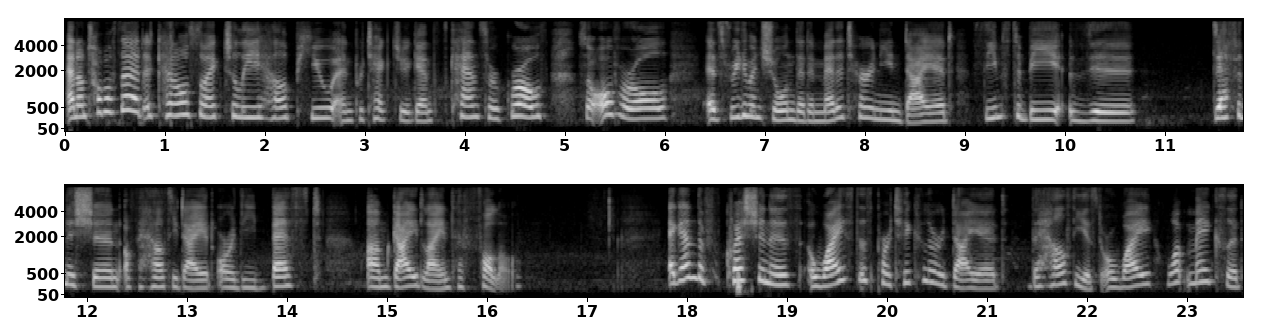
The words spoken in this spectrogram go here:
And on top of that, it can also actually help you and protect you against cancer growth. So, overall, it's really been shown that a Mediterranean diet seems to be the definition of a healthy diet or the best um, guideline to follow again, the question is why is this particular diet the healthiest or why what makes it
